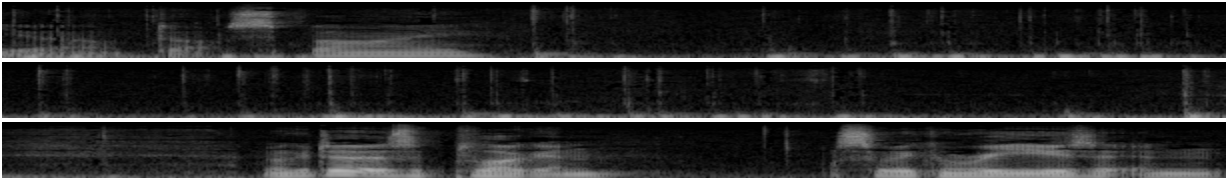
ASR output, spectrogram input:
ul.spy we can do it as a plugin so we can reuse it in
